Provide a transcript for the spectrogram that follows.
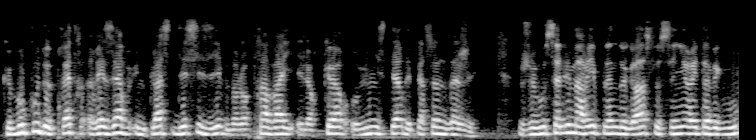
que beaucoup de prêtres réservent une place décisive dans leur travail et leur cœur au ministère des personnes âgées. Je vous salue Marie, pleine de grâce, le Seigneur est avec vous.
